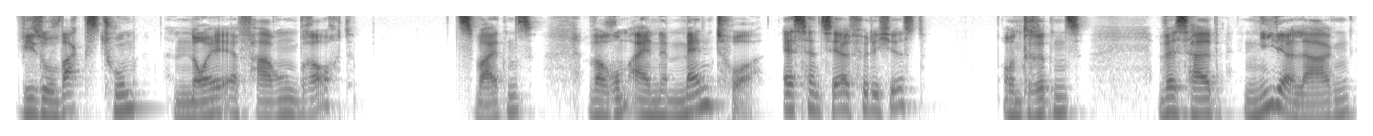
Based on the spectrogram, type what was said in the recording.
wieso Wachstum neue Erfahrungen braucht. Zweitens, warum ein Mentor essentiell für dich ist. Und drittens, weshalb Niederlagen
